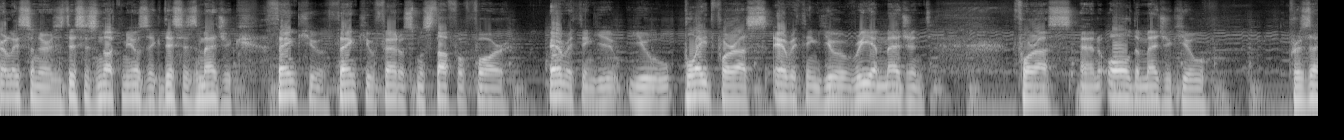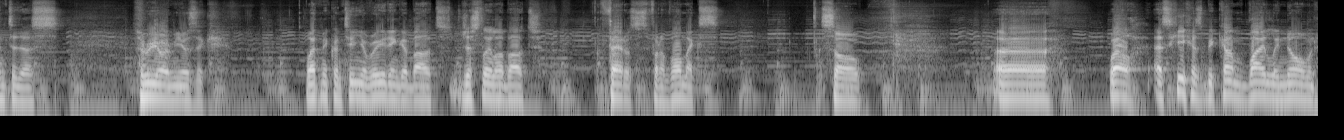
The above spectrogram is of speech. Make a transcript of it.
Dear listeners, this is not music, this is magic. Thank you, thank you, Ferus Mustafa, for everything you, you played for us, everything you reimagined for us, and all the magic you presented us through your music. Let me continue reading about just a little about Ferus from Vomex. So, uh, well, as he has become widely known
